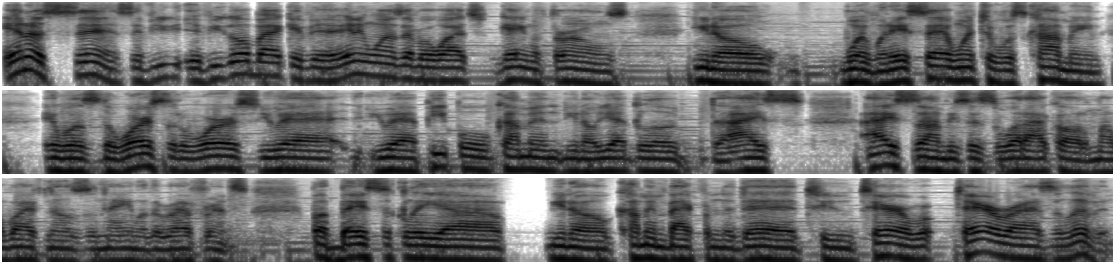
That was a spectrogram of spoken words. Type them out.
in a sense if you if you go back if anyone's ever watched Game of Thrones, you know when when they said winter was coming, it was the worst of the worst. You had you had people coming, you know, you had the little, the ice ice zombies is what I call them. My wife knows the name of the reference, but basically, uh, you know, coming back from the dead to terror terrorize the living.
